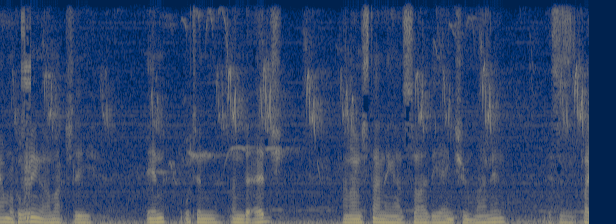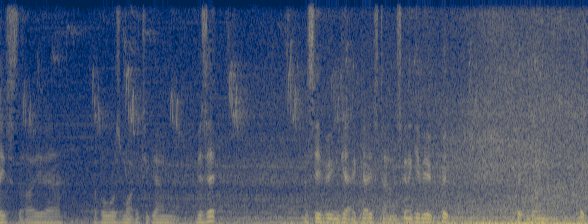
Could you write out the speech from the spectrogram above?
I'm recording, I'm actually in Wotton Under Edge and I'm standing outside the ancient Ram Inn. This is the place that I, uh, I've always wanted to go and visit and see if we can get a ghost down. Just going to give you a quick quick one, quick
